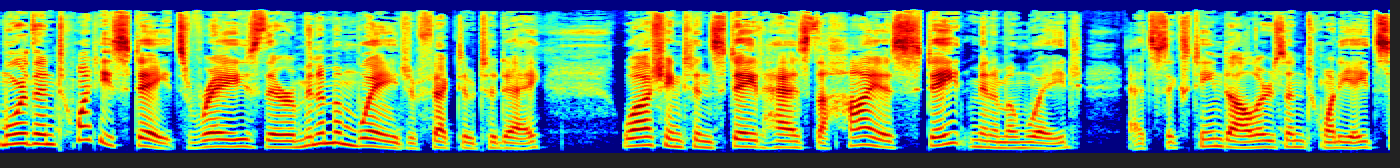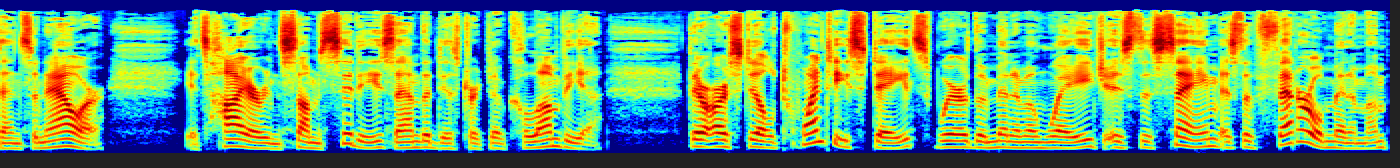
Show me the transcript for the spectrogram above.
More than 20 states raised their minimum wage effective today. Washington state has the highest state minimum wage at $16.28 an hour. It's higher in some cities and the District of Columbia. There are still 20 states where the minimum wage is the same as the federal minimum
